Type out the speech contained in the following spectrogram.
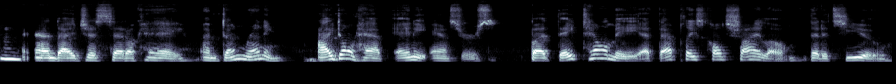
mm. and I just said, "Okay, I'm done running. I don't have any answers." But they tell me at that place called Shiloh that it's you,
